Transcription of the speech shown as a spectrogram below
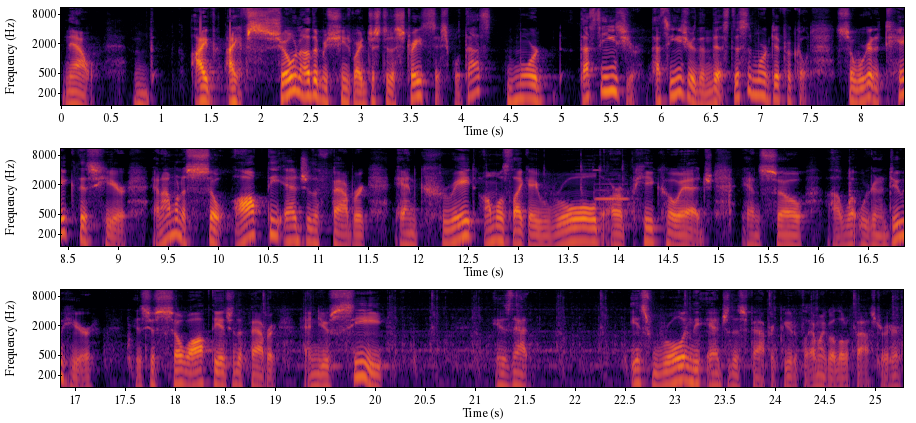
Now, I've, I've shown other machines where I just did a straight stitch. Well, that's more that's easier. That's easier than this. This is more difficult. So we're going to take this here and I'm going to sew off the edge of the fabric and create almost like a rolled or a picot edge. And so uh, what we're going to do here is just sew off the edge of the fabric. And you see is that it's rolling the edge of this fabric beautifully. I'm going to go a little faster here.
